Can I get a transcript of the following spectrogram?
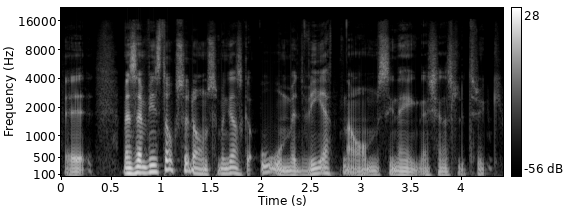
Ja. Eh, Men sen finns det också de som är ganska omedvetna om sina egna känslouttryck.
